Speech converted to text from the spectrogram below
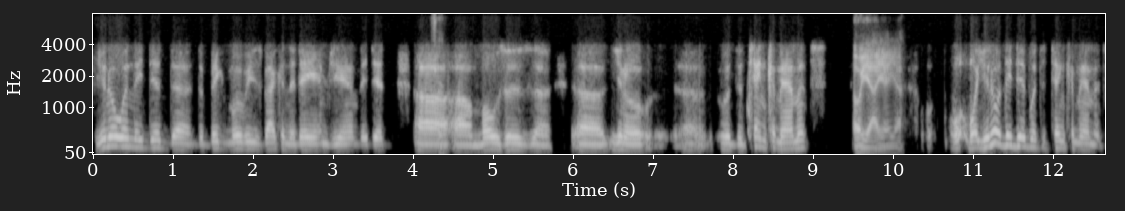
you know when they did the the big movies back in the day, MGM. They did uh, uh, Moses. Uh, uh, you know, uh, with the Ten Commandments. Oh yeah, yeah, yeah. Well, well, you know what they did with the Ten Commandments?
